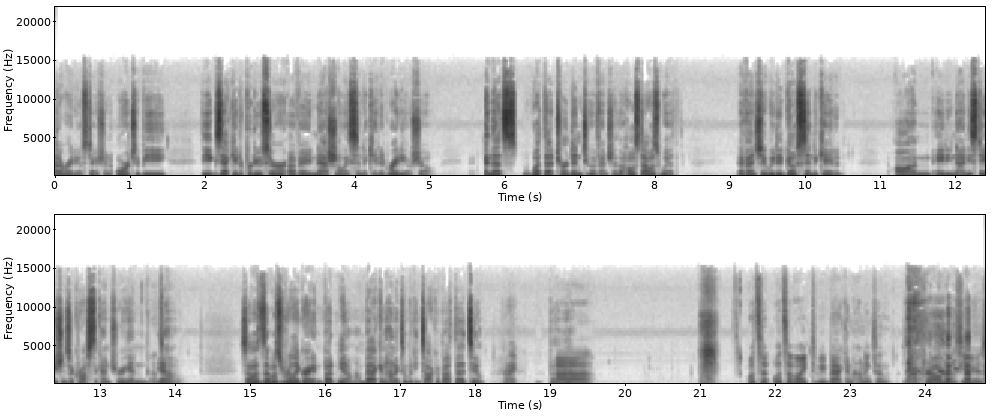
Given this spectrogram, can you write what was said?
at a radio station or to be the executive producer of a nationally syndicated radio show and that's what that turned into eventually. The host I was with, eventually we did go syndicated on 80, 90 stations across the country. And that's yeah. Cool. So was, that was really great. But, you know, I'm back in Huntington. We can talk about that too. Right. But, uh, yeah. What's it What's it like to be back in Huntington after all those years?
